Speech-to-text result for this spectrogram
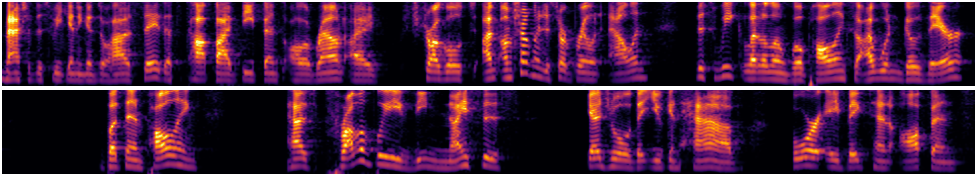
matchup this weekend against Ohio State. That's a top five defense all around. I struggle. To, I'm, I'm struggling to start Braylon Allen this week, let alone Will Pauling. So I wouldn't go there. But then Pauling has probably the nicest schedule that you can have for a Big Ten offense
